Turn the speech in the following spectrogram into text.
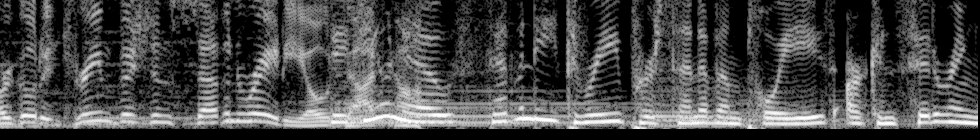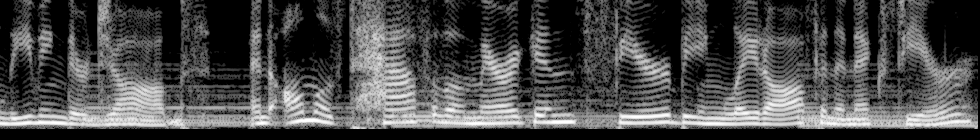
Or go to dreamvision7radio.com. Did you know 73% of employees are considering leaving their jobs, and almost half of Americans fear being laid off in the next year?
